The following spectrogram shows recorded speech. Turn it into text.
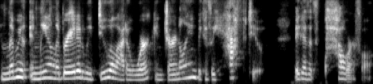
In, Liber- in Lean and Liberated, we do a lot of work in journaling because we have to because it's powerful.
